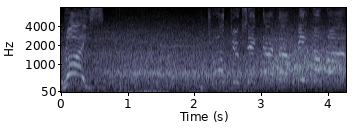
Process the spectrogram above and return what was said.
Rice. Çok yükseklerden bir kafa.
